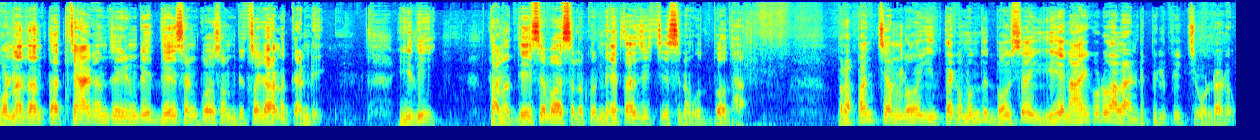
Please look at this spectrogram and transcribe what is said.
ఉన్నదంతా త్యాగం చేయండి దేశం కోసం బిచ్చగాళ్ళు కండి. ఇది తన దేశవాసులకు నేతాజీ చేసిన ఉద్బోధ. ప్రపంచంలో ఇంతకుముందు బహుశా ఏ నాయకుడు అలాంటి పిలుపు ఇచ్చి ఉండడు.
